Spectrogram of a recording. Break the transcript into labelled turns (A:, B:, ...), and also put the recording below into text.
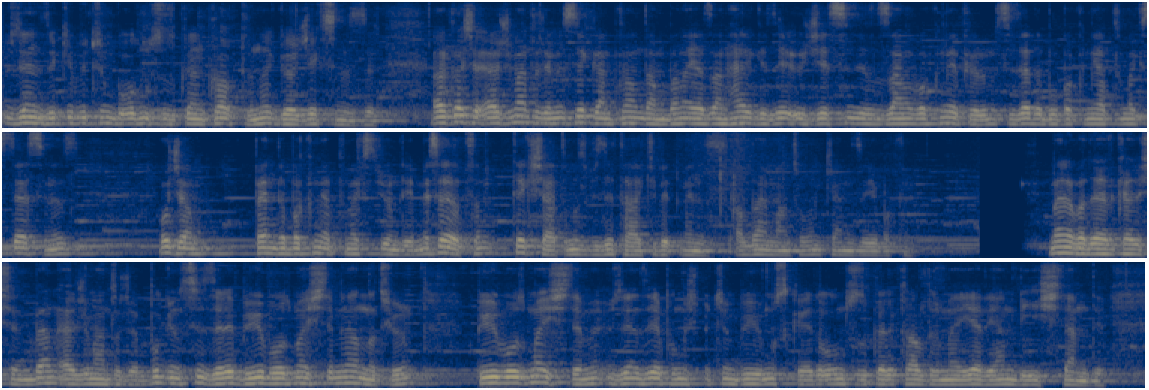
A: üzerinizdeki bütün bu olumsuzlukların kalktığını göreceksinizdir. Arkadaşlar Ercüment Hocam Instagram kanalından bana yazan herkese ücretsiz yıldızlama bakımı yapıyorum. Sizler de bu bakımı yaptırmak isterseniz hocam ben de bakım yaptırmak istiyorum diye mesaj atın. Tek şartımız bizi takip etmeniz. Allah'a emanet olun. Kendinize iyi bakın. Merhaba değerli kardeşlerim ben Ercüment Hoca. Bugün sizlere büyü bozma işlemini anlatıyorum. Büyü bozma işlemi üzerinize yapılmış bütün büyü muskaya da olumsuzlukları kaldırmaya yarayan bir işlemdir.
